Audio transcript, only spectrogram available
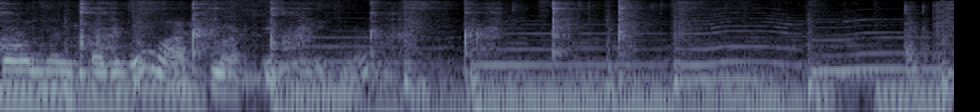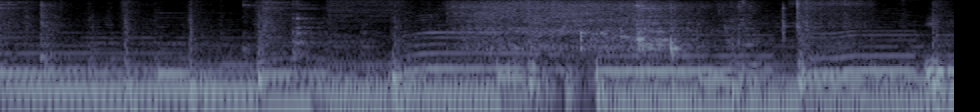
ಬೌಲಲ್ಲಿ ತೆಗೆದು ವಾಶ್ ಮಾಡ್ತೀನಿ ನೋಡಿ ಇದನ್ನ. ಈಗ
